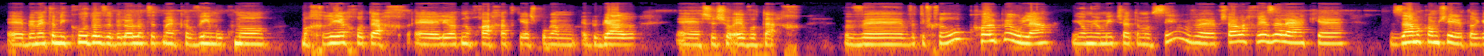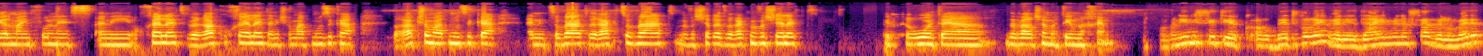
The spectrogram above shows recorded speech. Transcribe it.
באמת המיקוד הזה ולא לצאת מהקווים הוא כמו מכריח אותך להיות נוכחת, כי יש פה גם אתגר ששואב אותך. ו- ותבחרו כל פעולה יומיומית שאתם עושים, ואפשר להכריז עליה כזה המקום שלי לתרגל מיינדפולנס. אני אוכלת ורק אוכלת, אני שומעת מוזיקה ורק שומעת מוזיקה, אני צובעת ורק צובעת, מבשלת ורק מבשלת. תבחרו את הדבר שמתאים לכם. אני ניסיתי הרבה דברים ואני עדיין מנסה ולומדת.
